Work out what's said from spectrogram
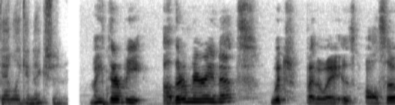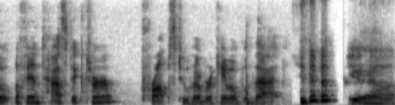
family connection. Might there be other marionettes? Which, by the way, is also a fantastic term. Props to whoever came up with that. yeah.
